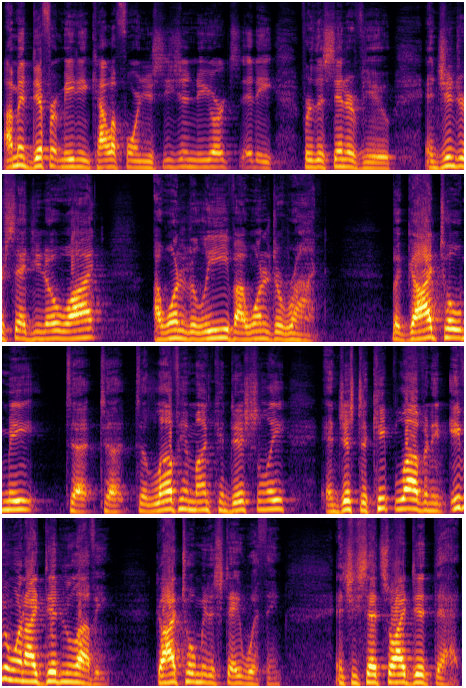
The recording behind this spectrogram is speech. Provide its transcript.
I'm in a different meeting in California. She's in New York City for this interview. And Ginger said, You know what? I wanted to leave, I wanted to run. But God told me to, to, to love Him unconditionally and just to keep loving Him, even when I didn't love Him. God told me to stay with Him. And she said, so I did that.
